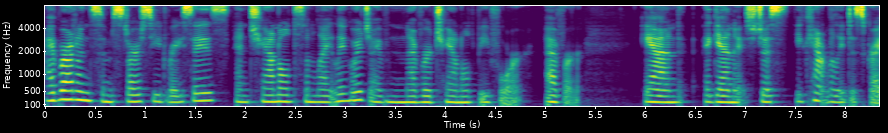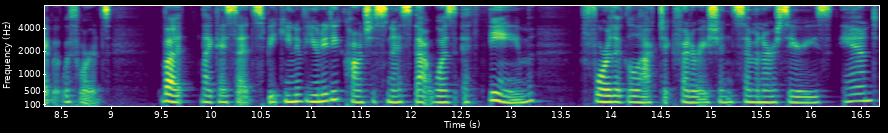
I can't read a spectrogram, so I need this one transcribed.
I brought in some starseed races and channeled some light language I've never channeled before, ever. And again, it's just you can't really describe it with words. But like I said, speaking of unity consciousness, that was a theme for the Galactic Federation seminar series, and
